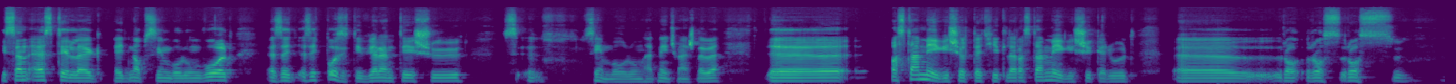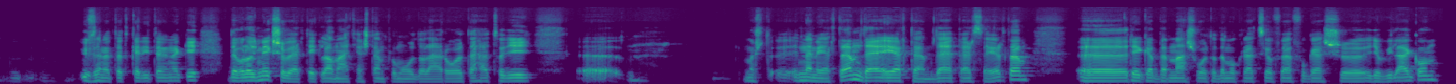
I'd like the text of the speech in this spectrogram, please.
hiszen ez tényleg egy napszimbólum volt, ez egy, ez egy pozitív jelentésű szimbólum, hát nincs más neve. E, aztán mégis jött egy Hitler, aztán mégis sikerült e, rossz, rossz üzenetet keríteni neki, de valahogy mégse verték le a Mátyás templom oldaláról, tehát hogy így e, most nem értem, de értem, de persze értem, Régebben más volt a demokrácia felfogás így a világon,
